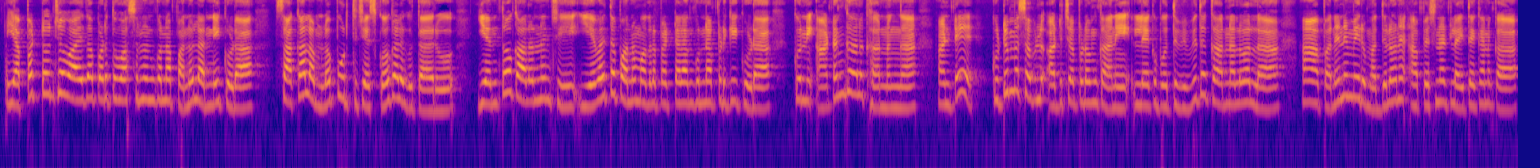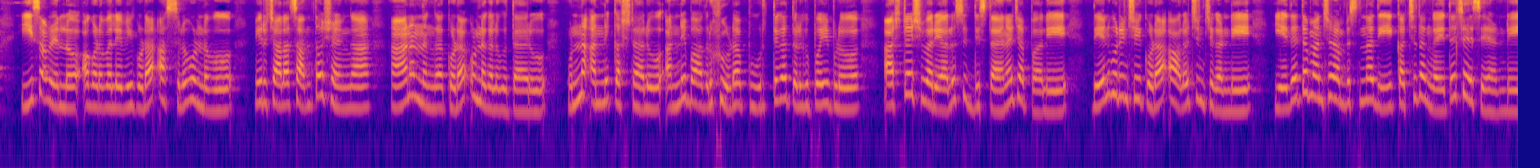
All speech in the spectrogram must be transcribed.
ఎప్పటి నుంచో వాయిదా పడుతూ వస్తున్ననుకున్న పనులన్నీ కూడా సకాలంలో పూర్తి చేసుకోగలుగుతారు. ఎంతో కాలం నుంచి ఏవైతే పనులు మొదలు పెట్టాలనుకున్నప్పటికీ కూడా కొన్ని ఆటంకాల కారణంగా అంటే కుటుంబ సభ్యులు అటు చెప్పడం కానీ లేకపోతే వివిధ కారణాల వల్ల ఆ పనిని మీరు మధ్యలోనే ఆపేసినట్లయితే కనుక ఈ సమయంలో ఆ గొడవలేవి కూడా అస్సలు ఉండవు. మీరు చాలా సంతోషంగా ఆనందంగా కూడా ఉండగలుగుతారు. ఉన్న అన్ని కష్టాలు అన్ని బాధలు కూడా పూర్తిగా తొలగిపోయి ఇప్పుడు అష్టైశ్వర్యాలు సిద్ధిస్తాయనే చెప్పాలి. దేని గురించి కూడా ఆలోచించకండి. ఏదైతే మంచిగా అనిపిస్తుందో అది ఖచ్చితంగా అయితే చేసేయండి.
